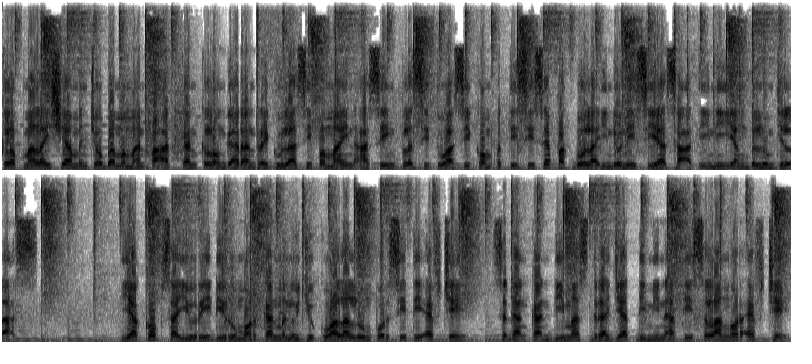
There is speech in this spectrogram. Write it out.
Klub Malaysia mencoba memanfaatkan kelonggaran regulasi pemain asing plus situasi kompetisi sepak bola Indonesia saat ini yang belum jelas. Yakob Sayuri dirumorkan menuju Kuala Lumpur City FC, sedangkan Dimas Derajat diminati Selangor FC.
